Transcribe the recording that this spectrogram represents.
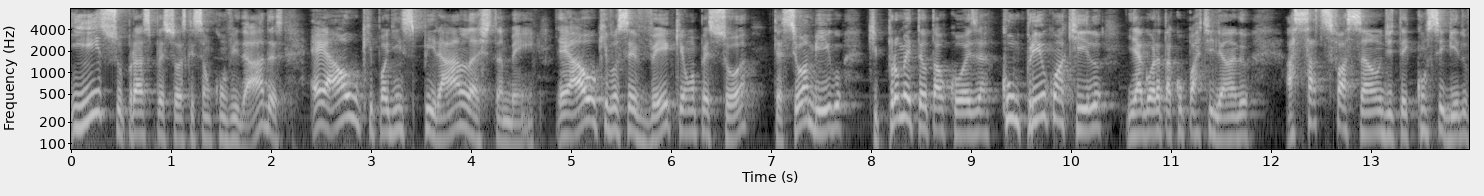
E isso para as pessoas que são convidadas é algo que pode inspirá-las também. É algo que você vê que é uma pessoa que é seu amigo, que prometeu tal coisa, cumpriu com aquilo e agora está compartilhando a satisfação de ter conseguido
